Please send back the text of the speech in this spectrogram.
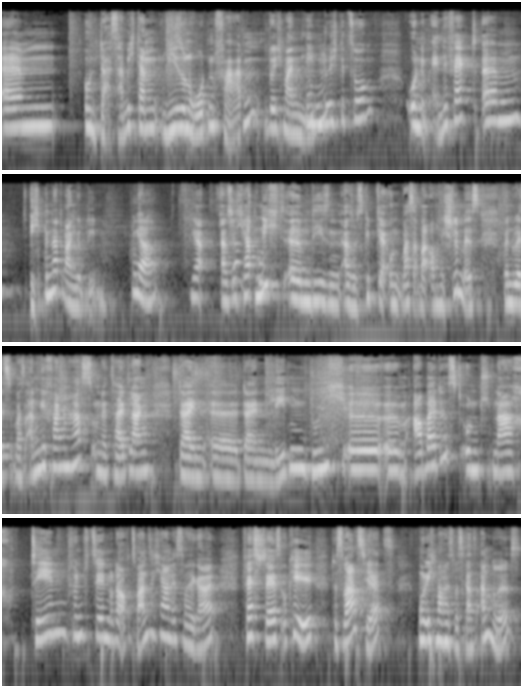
Ähm, und das habe ich dann wie so einen roten Faden durch mein Leben durchgezogen. Und im Endeffekt, ähm, ich bin da dran geblieben. Ja. Ja, also ich habe nicht ähm, diesen, also es gibt ja, und was aber auch nicht schlimm ist, wenn du jetzt was angefangen hast und eine Zeit lang dein, äh, dein Leben durcharbeitest äh, arbeitest und nach 10, 15 oder auch 20 Jahren, ist doch egal, feststellst, okay, das war's jetzt und ich mache jetzt was ganz anderes,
